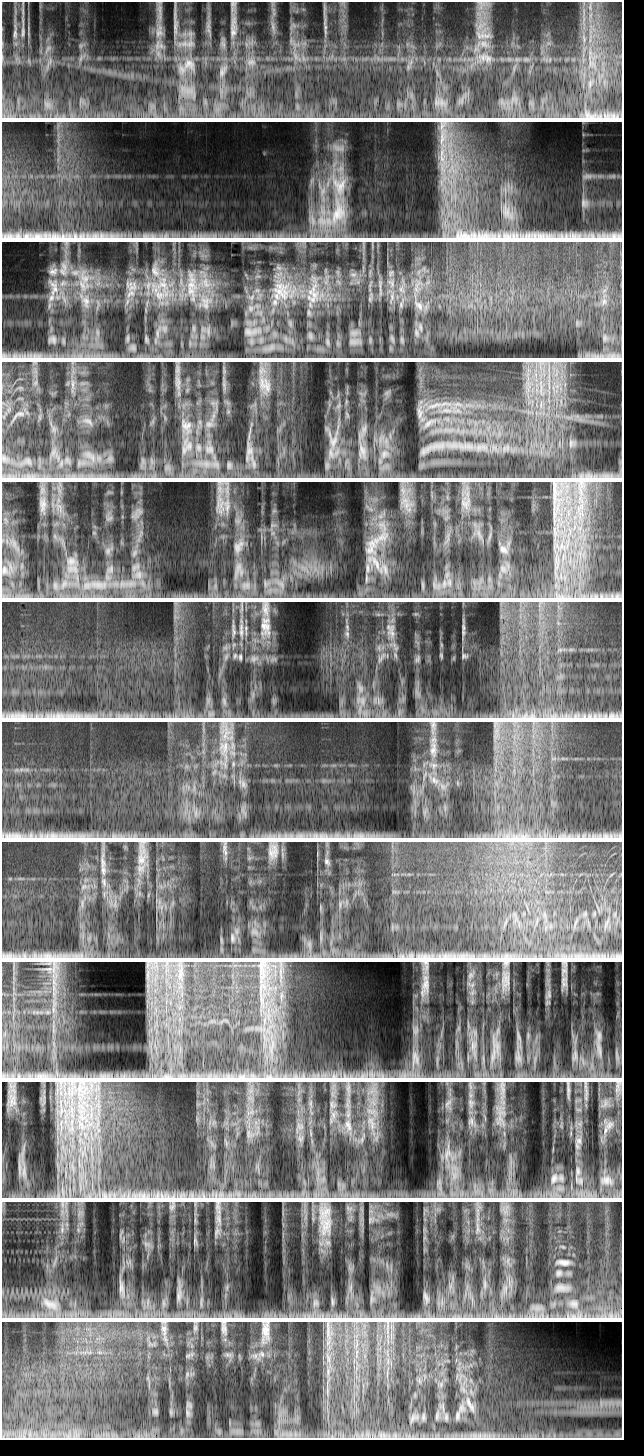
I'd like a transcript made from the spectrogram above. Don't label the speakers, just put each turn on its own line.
then just approved the bid. You should tie up as much land as you can, Cliff. It'll be like the gold rush all over again.
Where do you want to go?
Ladies and gentlemen, please put your hands together for a real friend of the force, Mr. Clifford Cullen.
Fifteen years ago, this area was a contaminated wasteland, blighted by crime. Now, it's a desirable new London neighbourhood with a sustainable community. That is the legacy of the Games.
Your greatest asset was always your anonymity.
God, I've missed you. I miss us. I ain't a charity, Mr. Cullen.
He's got a past.
Well, it doesn't round here.
Ghost Squad uncovered large-scale corruption in Scotland Yard, but they were silenced.
You don't know anything. They can't accuse you of anything. You can't accuse me, Sean.
We need to go to the police.
Who is this?
I don't believe your father killed himself.
If this ship goes down, everyone goes under. No!
You can't stop investigating senior policemen.
Why not?
Put the gun down!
